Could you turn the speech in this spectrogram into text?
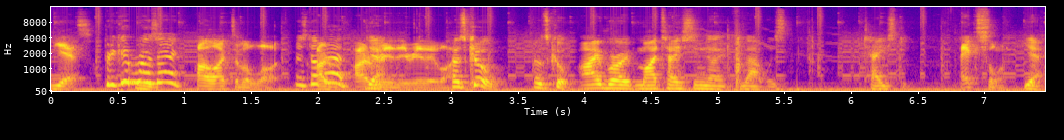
Yes. Pretty good rosé. I liked it a lot. It's not I, bad. I Yeah. really, really liked it. That was cool. That was cool. I wrote my tasting note for that was tasty. Excellent. Yeah.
